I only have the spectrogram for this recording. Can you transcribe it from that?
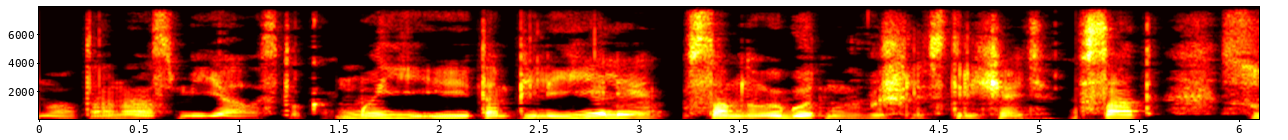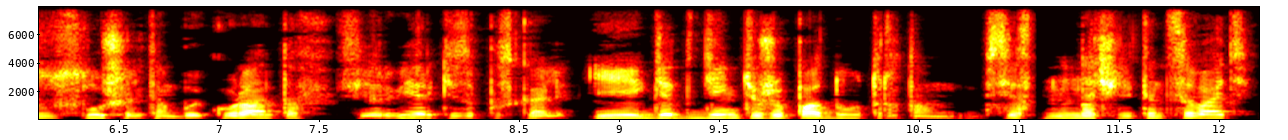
Вот, она смеялась только. Мы там пили-ели, в сам Новый год мы вышли встречать в сад, слушали там бой курантов, фейерверки запускали. И где-то день уже под утро там все начали танцевать.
